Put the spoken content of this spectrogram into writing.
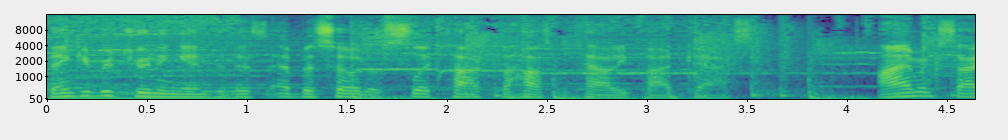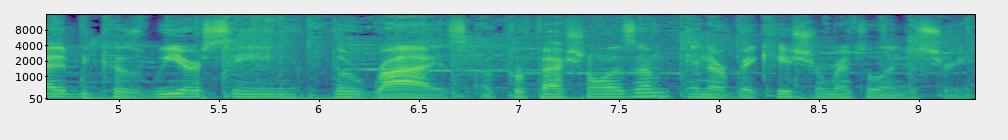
Thank you for tuning in to this episode of Slick Talk, the Hospitality Podcast. I'm excited because we are seeing the rise of professionalism in our vacation rental industry.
